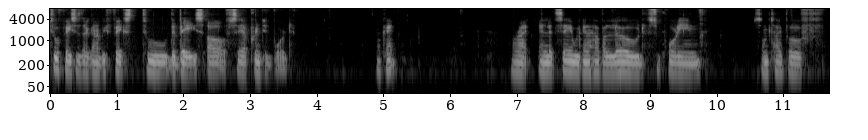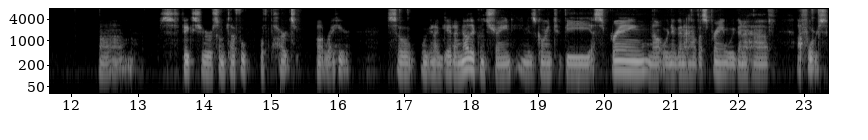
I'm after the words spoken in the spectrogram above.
two faces that are gonna be fixed to the base of, say, a printed board. Okay. All right, and let's say we're gonna have a load supporting some type of um, fixture or some type of, parts uh, right here. So we're gonna get another constraint and it's going to be a spring. No, we're not gonna have a spring, we're gonna have a force.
